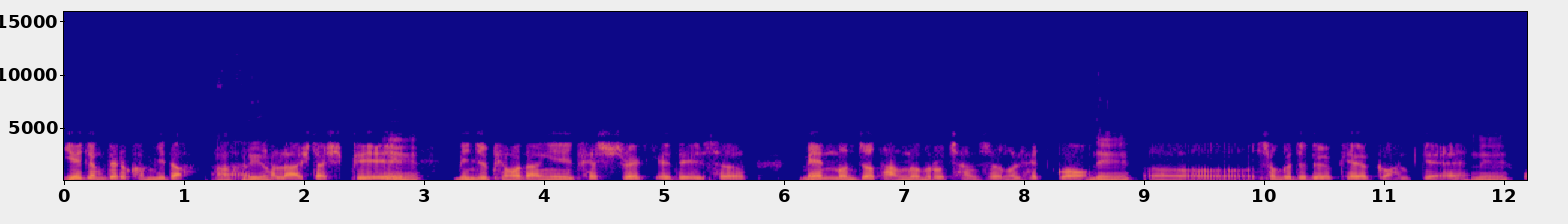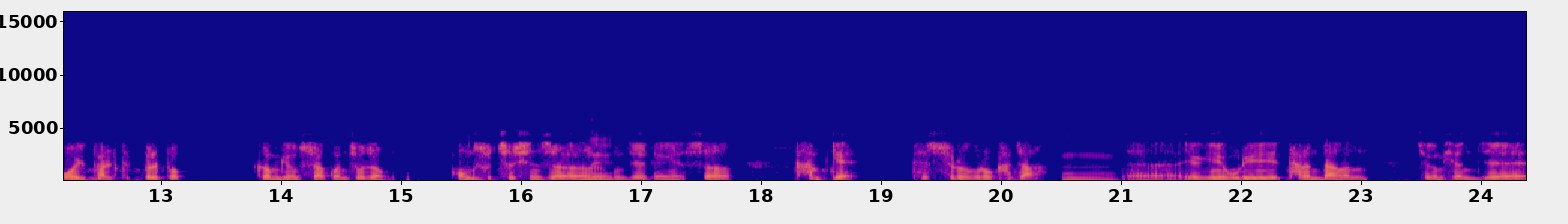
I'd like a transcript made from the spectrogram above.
예정대로 갑니다. 아, 그래요? 잘 아시다시피 예. 민주평화당이 패스트트랙에 대해서 맨 먼저 당론으로 찬성을 했고 네. 어, 선거제도 개혁과 함께 네. 5.18 특별법, 검경수사권 조정, 공수처 신설 네. 문제 등에서 함께 패스트트랙으로 가자. 음. 에, 여기 우리 다른 당은 지금 현재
